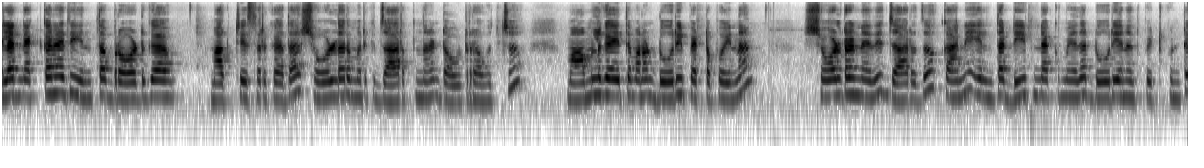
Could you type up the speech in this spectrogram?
ఇలా నెక్ అనేది ఇంత బ్రాడ్గా మార్క్ చేశారు కదా షోల్డర్ మనకి జారుతుందని డౌట్ రావచ్చు. మామూలుగా అయితే మనం డోరీ పెట్టపోయినా షోల్డర్ అనేది జారదు. కానీ ఇంత డీప్ నెక్ మీద డోరీ అనేది పెట్టుకుంటే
